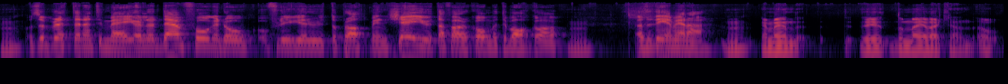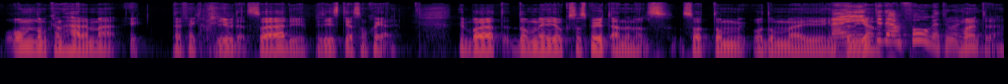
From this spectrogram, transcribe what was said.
Mm. Och så berättar den till mig, eller den fågeln då flyger ut och pratar med en tjej utanför och kommer tillbaka. Mm. Alltså det jag menar. Mm. Ja, men det, de är ju verkligen, om de kan härma perfekt ljudet så är det ju precis det som sker. Det är bara att de är ju också spirit animals. Så att de, och de är ju Nej, inte den fågeln tror jag Var inte det?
